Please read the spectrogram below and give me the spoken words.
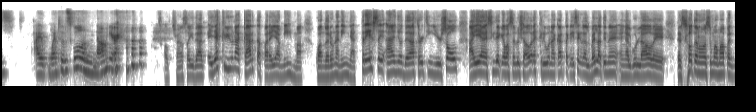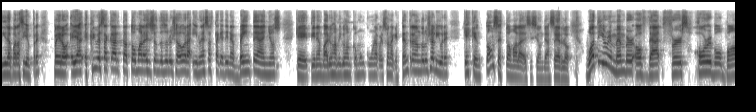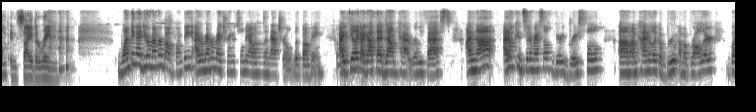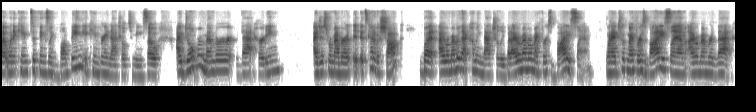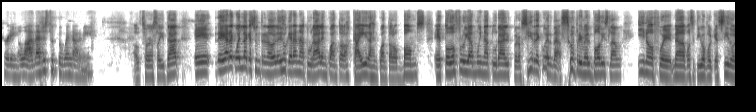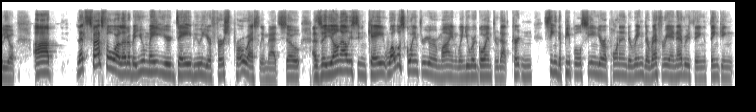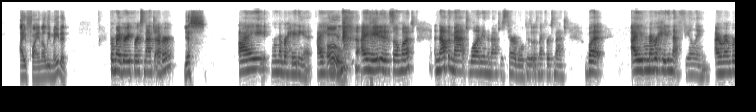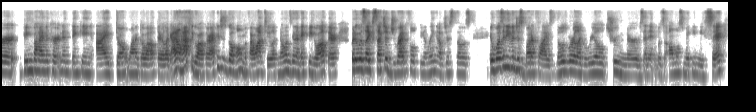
i went to the school and now i'm here Translate that. Ella escribió una carta para ella misma cuando era una niña, 13 años de edad, 13 years old. Ahí ella decide que va a ser luchadora, escribe una carta que dice que tal vez la tiene en algún lado de, del sótano de su mamá perdida para siempre, pero ella escribe esa carta, toma la decisión de ser luchadora y no es hasta que tiene 20 años que tienen varios amigos en común con una persona que está entrenando lucha libre, que es que entonces toma la decisión de hacerlo. What do you remember of that first horrible bump inside the ring? one thing I do remember about bumping, I remember my trainer told me I was a natural with bumping. Oh. I feel like I got that down pat really fast. I'm not, I don't consider myself very graceful. Um, I'm kind of like a brute, I'm a brawler. But when it came to things like bumping, it came very natural to me. So I don't remember that hurting. I just remember it, it's kind of a shock, but I remember that coming naturally. But I remember my first body slam. When I took my first body slam, I remember that hurting a lot. That just took the wind out of me. I'll translate that. Eh, ella recuerda que su entrenador le dijo que era natural en cuanto a las caídas, en cuanto a los bumps. Eh, todo fluía muy natural, pero sí recuerda su primer body slam y no fue nada positivo porque sí dolió. Uh, let's fast forward a little bit. You made your debut in your first pro wrestling match. So, as a young Allysin Kay, what was going through your mind when you were going through that curtain, seeing the people, seeing your opponent in the ring, the referee, and everything, thinking, I finally made it? For my very first match ever. Yes. I remember hating it. I hated oh. I hated it so much. And not the match. Well, I mean the match was terrible because it was my first match. But I remember hating that feeling. I remember being behind the curtain and thinking, I don't want to go out there. Like, I don't have to go out there. I could just go home if I want to. Like, no one's going to make me go out there. But it was like such a dreadful feeling of just those. It wasn't even just butterflies. Those were like real, true nerves. And it was almost making me sick.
